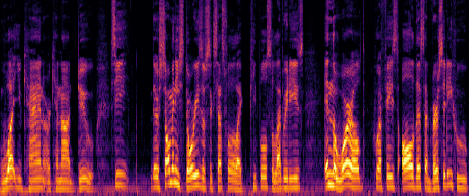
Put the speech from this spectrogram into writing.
what you can or cannot do. See, there's so many stories of successful like people, celebrities in the world who have faced all this adversity who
